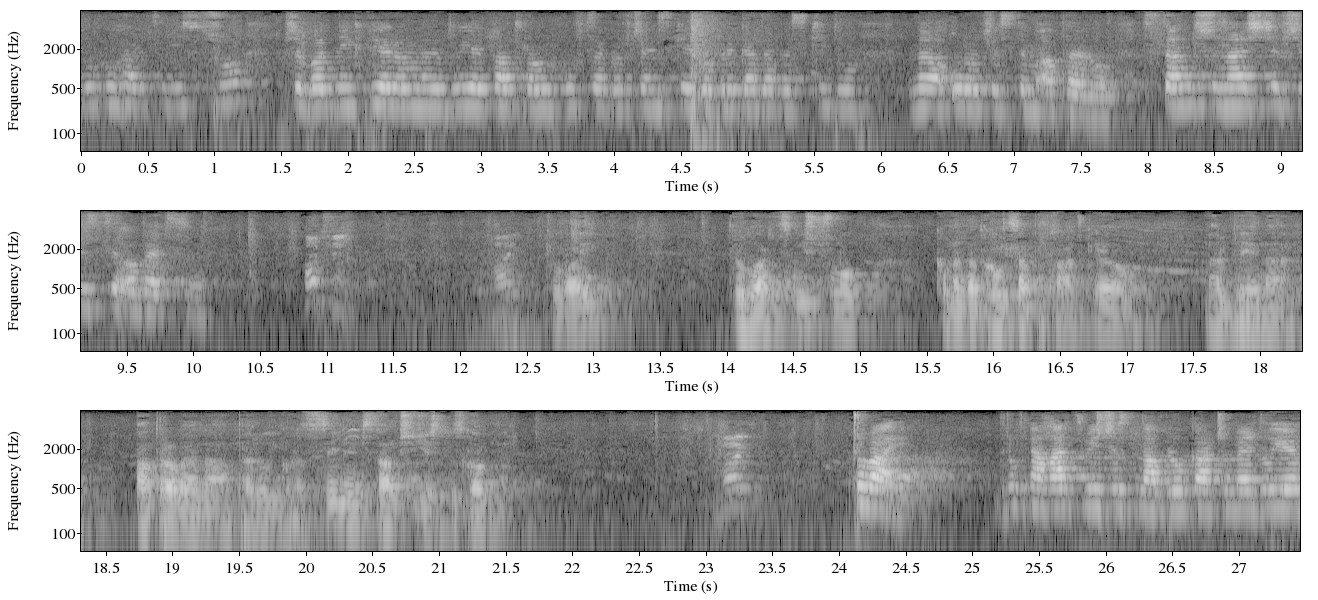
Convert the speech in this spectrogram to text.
druhu harcmistrzu, przewodnik Piero melduje patron chówca Gorczańskiego, Brygada Beskidu na uroczystym apelu. Stan 13, wszyscy obecni. Czuwaj. Druhu arcymistrzu, komendant chłopca patronanckiego melduje na patrolę na apelu inauguracyjnym. Stan 30 zgodny. Czuwaj. Harcmistrz na Blukacz melduje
